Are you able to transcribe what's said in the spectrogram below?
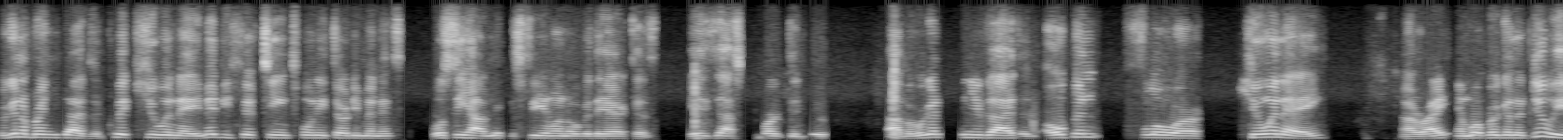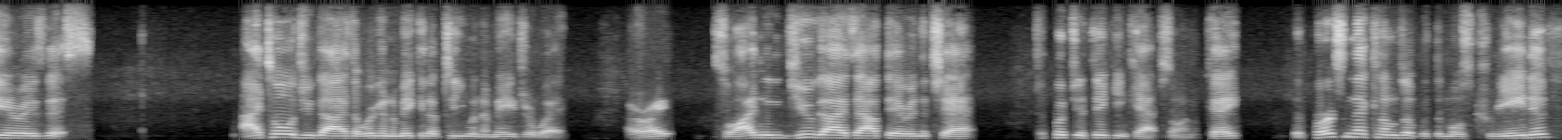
we're going to bring you guys a quick Q&A, maybe 15, 20, 30 minutes. We'll see how Nick is feeling over there because he's got some work to do. Uh, but we're going to bring you guys an open floor Q&A, all right? And what we're going to do here is this. I told you guys that we're going to make it up to you in a major way, all right? So I need you guys out there in the chat to put your thinking caps on, okay? The person that comes up with the most creative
